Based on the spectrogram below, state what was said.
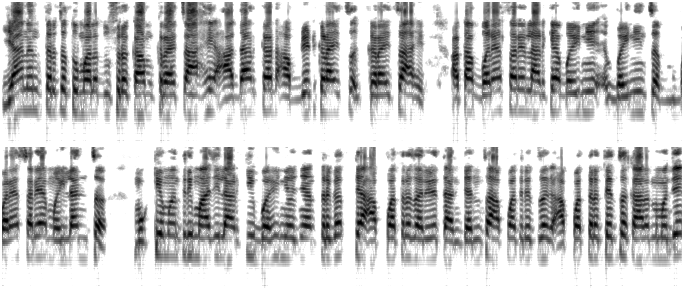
यानंतरचं तुम्हाला दुसरं काम करायचं आहे. आधार कार्ड अपडेट करायचं करायचं आहे. आता बऱ्याच साऱ्या लाडक्या बहिणी बहिणींचं बऱ्याच साऱ्या महिलांचं मुख्यमंत्री माझी लाडकी बहीण योजनेअंतर्गत त्या अपात्र झालेल्या आहेत. आणि त्यांचं अपात्रतेचं अपात्रतेचं कारण म्हणजे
